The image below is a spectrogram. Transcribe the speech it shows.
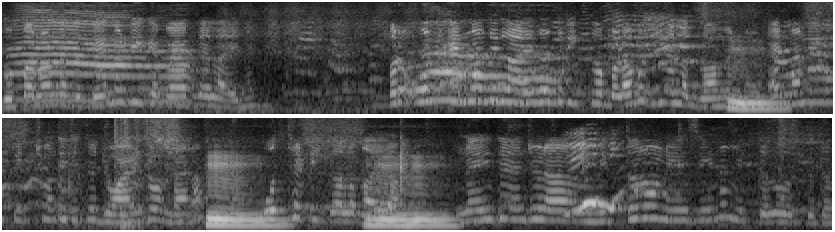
ਦੋ ਪਰ ਉਹਨੇ ਦਿੱਤੇ ਨਾ ਟੀਕੇ ਪੈਪ ਤੇ ਲਾਏ ਨੇ। ਪਰ ਉਹ ਇਹਨਾਂ ਦੇ ਲਾਏ ਦਾ ਤਰੀਕਾ ਬੜਾ ਵਧੀਆ ਲੱਗਾ ਮੈਨੂੰ। ਇਹਨਾਂ ਨੇ ਉਹ ਪਿੱਛੋਂ ਦੀ ਜਿੱਥੇ ਜੁਆਇੰਟ ਹੁੰਦਾ ਨਾ ਹੂੰ। ਉੱਥੇ ਟੀਕਾ ਲਗਾਇਆ। ਹੂੰ। ਨਹੀਂ ਤੇ ਜਿਹੜਾ ਮਿੱਤਲ ਹੋਣੀ ਸੀ ਨਾ ਮਿੱਤਲ ਹਸਪੀਟਲ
